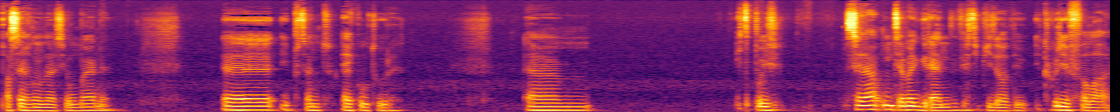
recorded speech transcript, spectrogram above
passa a redundância humana, uh, e portanto é cultura. Um, e depois será um tema grande deste episódio e que eu queria falar.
